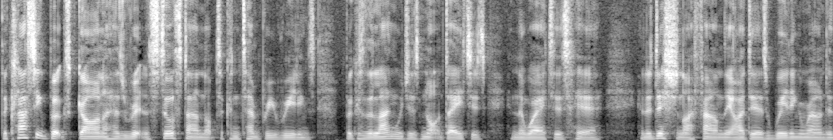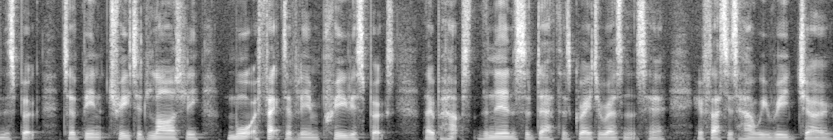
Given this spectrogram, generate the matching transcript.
The classic books Garner has written still stand up to contemporary readings because the language is not dated in the way it is here. In addition, I found the ideas wheeling around in this book to have been treated largely more effectively in previous books, though perhaps the nearness of death has greater resonance here, if that is how we read Joe.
